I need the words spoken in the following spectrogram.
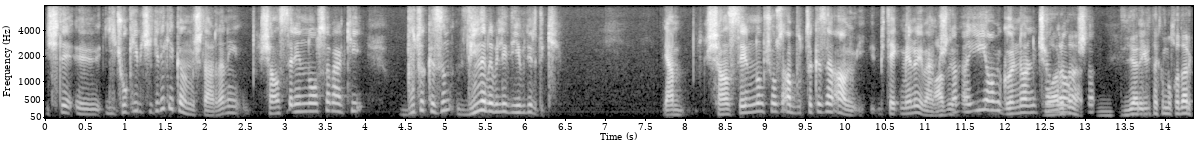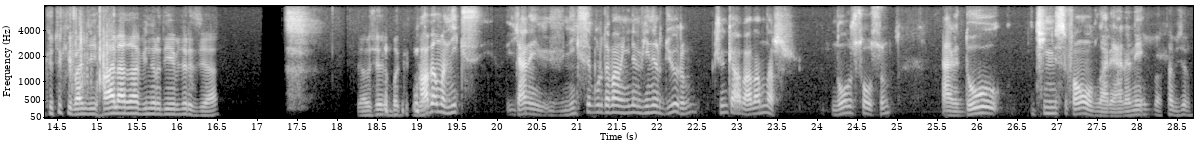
İşte e, çok iyi bir çekirdek yakalamışlardı. Hani şansları olsa belki bu takasın winner'ı bile diyebilirdik. Yani şansları yanılmış olsa abi bu takası abi bir tek Melo'yu vermişler. Abi, iyi abi Gönderli Chandler almışlar. Diğer iki takım o kadar kötü ki bence hala daha winner'ı diyebiliriz ya. Ya şöyle bakın. abi ama Knicks yani Knicks'e burada ben yine winner diyorum. Çünkü abi adamlar ne olursa olsun yani Doğu ikincisi falan oldular yani. Hani, oldular tabii canım.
